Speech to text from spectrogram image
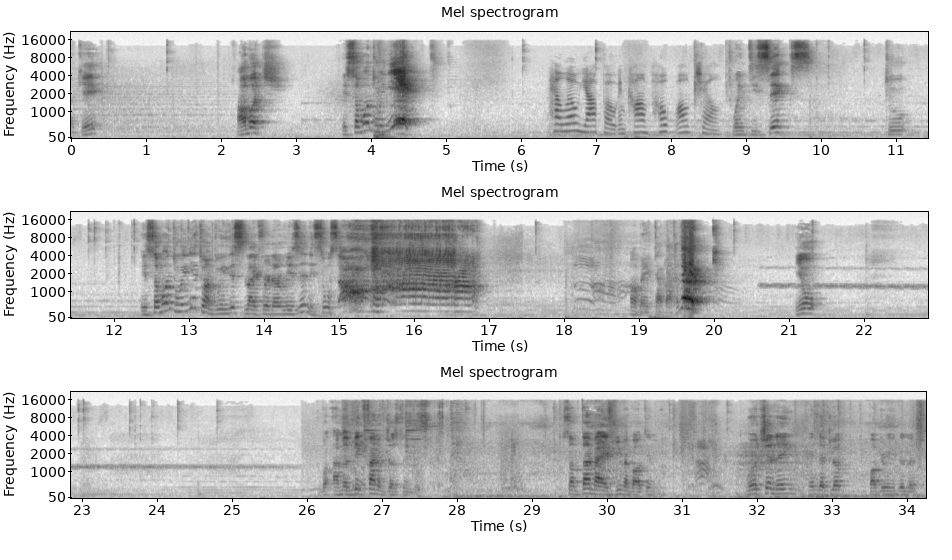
Okay. How much? Is someone doing it? Hello Yapo and Comp Hope all chill. 26 to is someone doing it or I'm doing this like for no reason? It's so ah! Oh ben tabarnak! Yo! But I'm a big fan of Justin Sometimes I dream about him. We're chilling in the club, buggering the left.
